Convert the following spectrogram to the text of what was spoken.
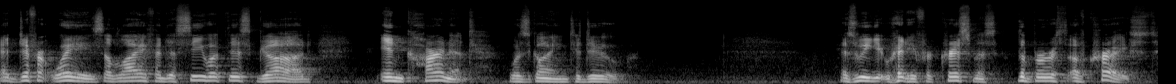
at different ways of life and to see what this God incarnate was going to do. As we get ready for Christmas, the birth of Christ,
